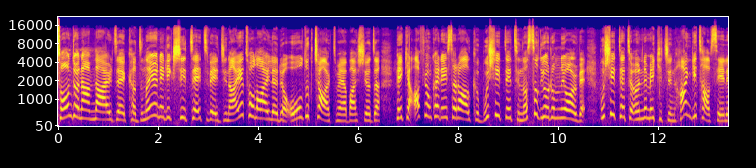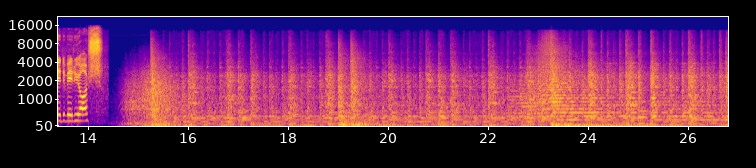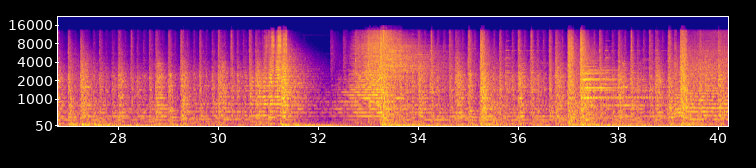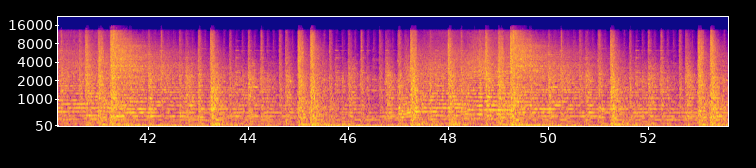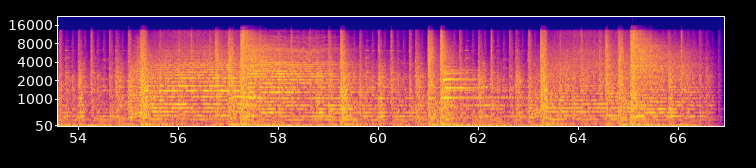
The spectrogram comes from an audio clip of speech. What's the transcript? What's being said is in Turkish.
Son dönemlerde kadına yönelik şiddet ve cinayet olayları oldukça artmaya başladı. Peki Afyonkarahisar halkı bu şiddeti nasıl yorumluyor ve bu şiddeti önlemek için hangi tavsiyeleri veriyor?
